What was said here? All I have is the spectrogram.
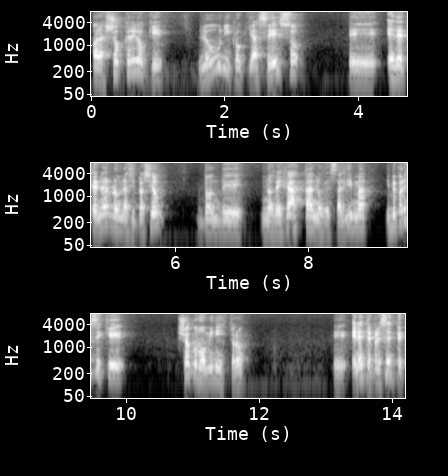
Ahora, yo creo que lo único que hace eso eh, es detenernos en una situación donde nos desgasta, nos desalima, y me parece que yo como ministro, eh, en este presente,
